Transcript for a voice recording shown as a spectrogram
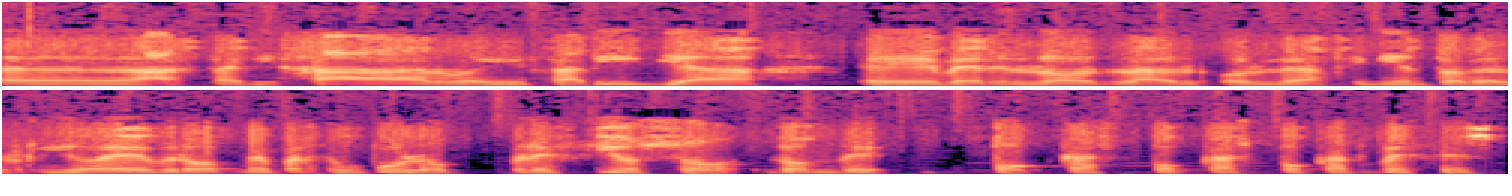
eh, hasta el Ijar o Izarilla. eh, ver el, la- el nacimiento del río Ebro. Me parece un pueblo precioso donde pocas, pocas, pocas veces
